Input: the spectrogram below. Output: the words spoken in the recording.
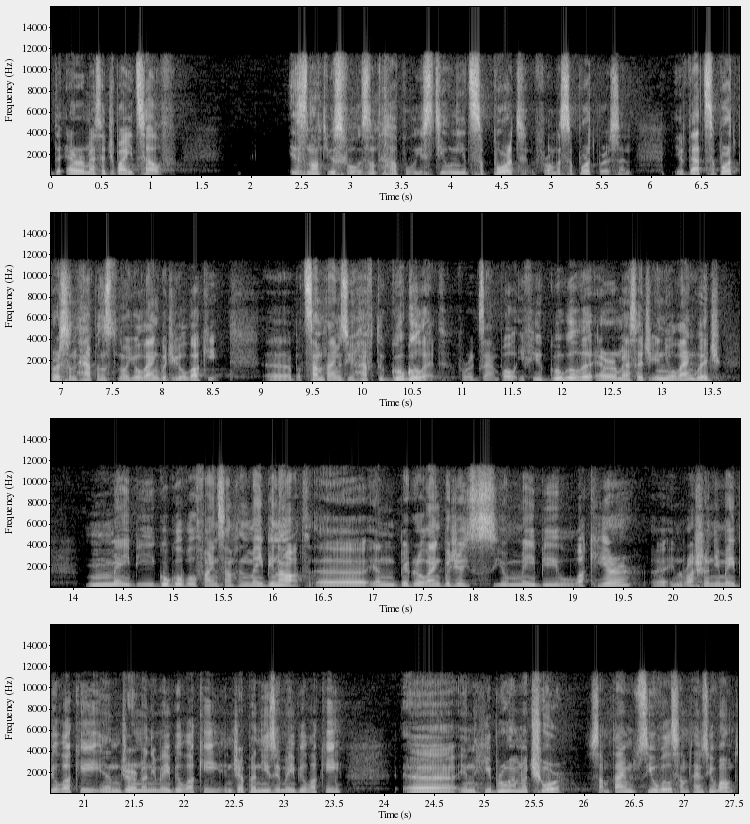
the error message by itself is not useful, is not helpful. You still need support from a support person. If that support person happens to know your language, you're lucky. Uh, but sometimes you have to Google it, for example. If you Google the error message in your language, maybe Google will find something, maybe not. Uh, in bigger languages, you may be luckier. Uh, in Russian, you may be lucky. In German, you may be lucky. In Japanese, you may be lucky. Uh, in Hebrew, I'm not sure. Sometimes you will, sometimes you won't.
